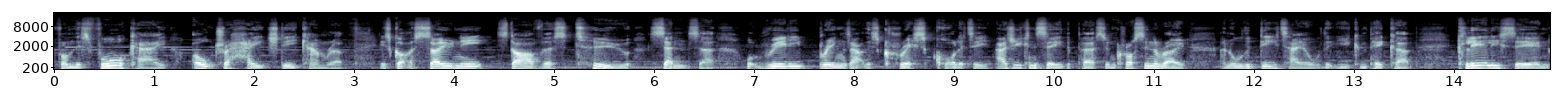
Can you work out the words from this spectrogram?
from this 4K Ultra HD camera. It's got a Sony Starvis 2 sensor what really brings out this crisp quality. As you can see the person crossing the road and all the detail that you can pick up clearly seeing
